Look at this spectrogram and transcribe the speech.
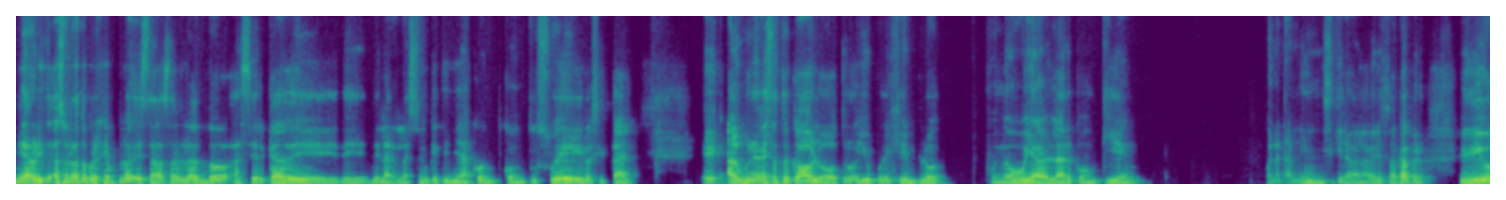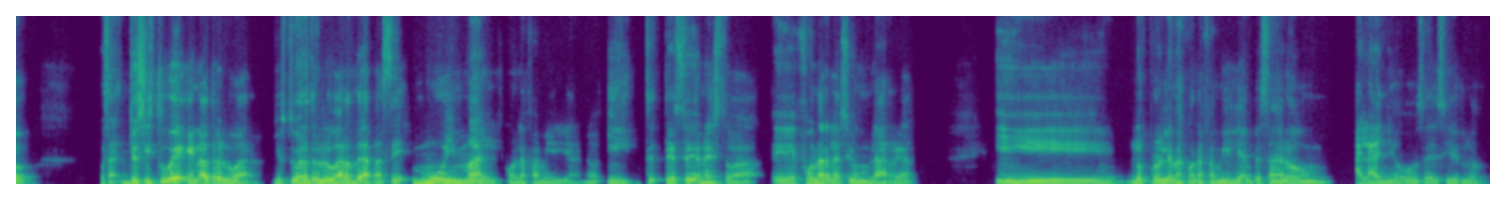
mira, ahorita hace un rato, por ejemplo, estabas hablando acerca de, de, la relación que tenías con, con, tus suegros y tal. Eh, ¿Alguna vez ha tocado lo otro? Yo, por ejemplo, no voy a hablar con quién. Bueno, también ni siquiera van a ver esto acá, pero yo digo, o sea, yo sí estuve en otro lugar. Yo estuve en otro lugar donde la pasé muy mal con la familia, ¿no? Y te, soy honesto, ¿ah? eh, fue una relación larga y los problemas con la familia empezaron al año, vamos a decirlo.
